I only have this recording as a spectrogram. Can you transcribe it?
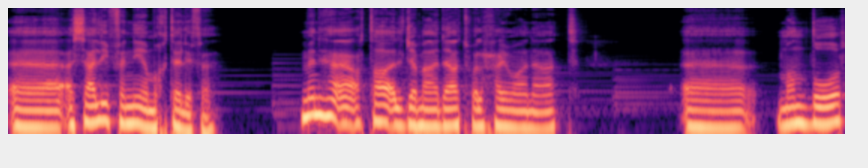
آه أساليب فنية مختلفة. منها إعطاء الجمادات والحيوانات. آه منظور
